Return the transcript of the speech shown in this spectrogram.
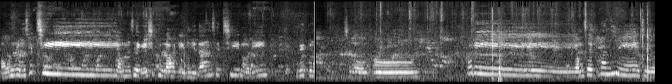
어, 오늘은 새치 염색 애쉬 컬러 하기입니다. 새치 머리 고객분 지금 어, 뿌리 염색한 후에 지금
